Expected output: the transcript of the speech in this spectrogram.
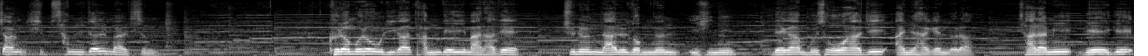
10장 13절 말씀. 그러므로 우리가 담대히 말하되 주는 나를 돕는 이시니 내가 무서워하지 아니하겠노라. 사람이 내게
